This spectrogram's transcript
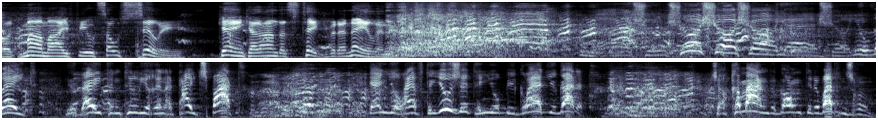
But, Mama, I feel so silly carrying around a stick with a nail in it. Sure, sure, sure, sure, yeah, sure. You wait. You wait until you're in a tight spot. And then you'll have to use it and you'll be glad you got it. So come on, we're going to the weapons room.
